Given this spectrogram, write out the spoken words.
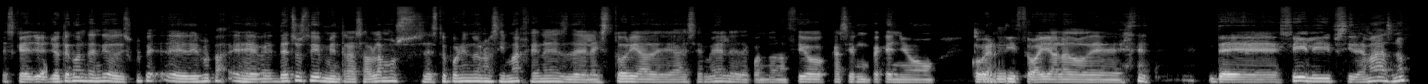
Es que yo, tengo entendido, disculpe, eh, disculpa, de hecho estoy, mientras hablamos, estoy poniendo unas imágenes de la historia de ASML, de cuando nació casi en un pequeño cobertizo ahí al lado de, de Philips y demás, ¿no?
